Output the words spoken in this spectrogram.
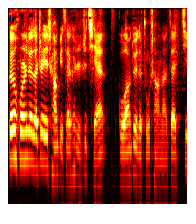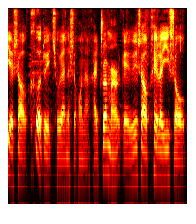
跟湖人队的这一场比赛开始之前。国王队的主场呢，在介绍客队球员的时候呢，还专门给威少配了一首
